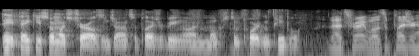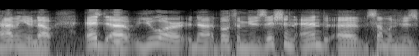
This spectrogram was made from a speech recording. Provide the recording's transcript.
Hey, thank you so much, Charles and John. It's a pleasure being on Most Important People. That's right. Well, it's a pleasure having you. Now, Ed, uh, you are uh, both a musician and uh, someone who's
